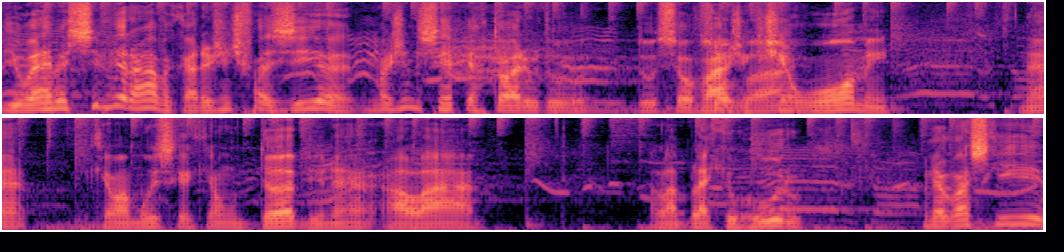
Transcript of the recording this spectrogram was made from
E o Herbert se virava, cara. A gente fazia. Imagina esse repertório do, do Selvagem, Selvagem. que tinha o Homem, né? Que é uma música que é um dub, né? A lá, a lá Black Uhuru. Um negócio que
